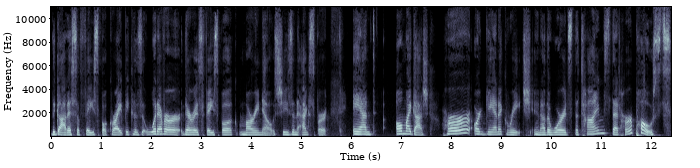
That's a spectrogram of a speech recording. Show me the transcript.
the goddess of Facebook, right? Because whatever there is Facebook, Mari knows. She's an expert. And oh my gosh, her organic reach, in other words, the times that her posts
